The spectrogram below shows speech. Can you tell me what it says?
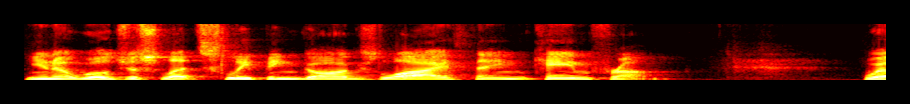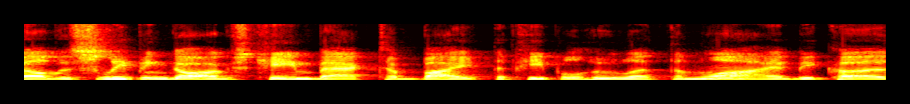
you know, we'll just let sleeping dogs lie thing came from. Well, the sleeping dogs came back to bite the people who let them lie because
